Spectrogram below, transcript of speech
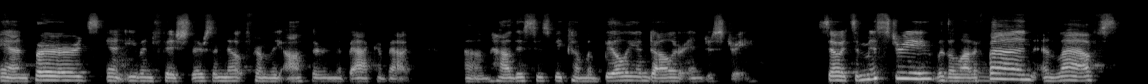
and birds, and even fish. There's a note from the author in the back about um, how this has become a billion dollar industry. So it's a mystery with a lot of fun and laughs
